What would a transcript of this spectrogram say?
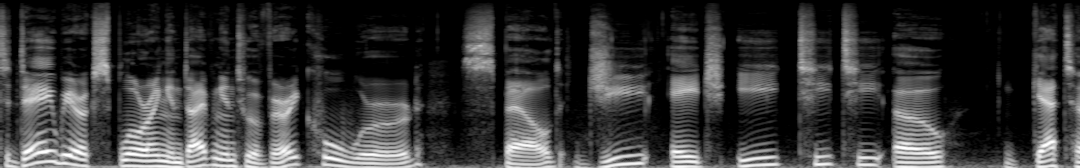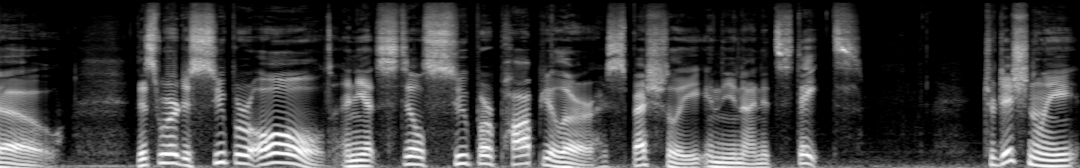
Today we are exploring and diving into a very cool word spelled G H E T T O, ghetto. This word is super old and yet still super popular, especially in the United States. Traditionally,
